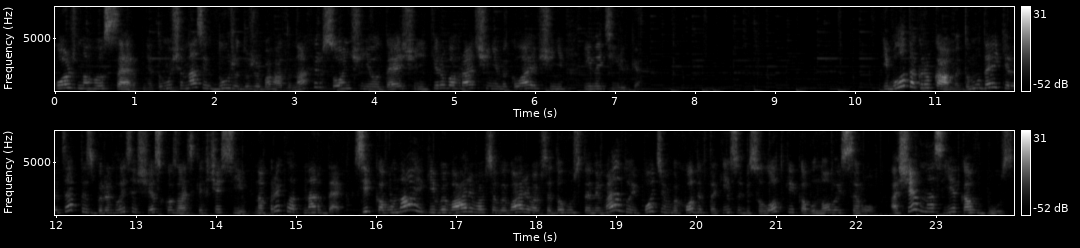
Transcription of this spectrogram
кожного серпня, тому що в нас їх дуже дуже багато на Херсонщині, Одещині, Кіровоградщині, Миколаївщині і не тільки. І було так роками, тому деякі рецепти збереглися ще з козацьких часів. Наприклад, нардек сік кавуна, який виварювався, виварювався до густини меду, і потім виходив такий собі солодкий кавуновий сироп. А ще в нас є кавбуз.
